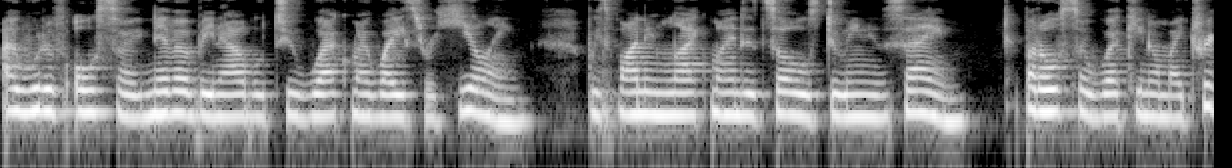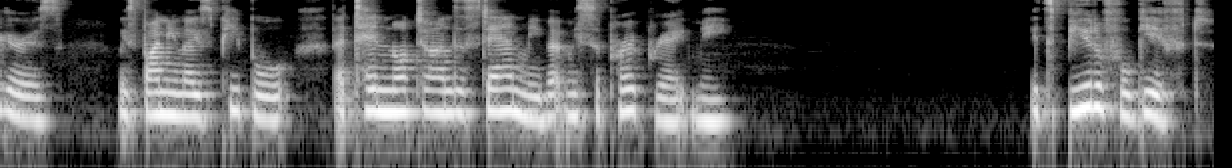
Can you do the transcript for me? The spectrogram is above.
I would have also never been able to work my way through healing with finding like minded souls doing the same, but also working on my triggers with finding those people that tend not to understand me but misappropriate me. It's beautiful gift.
